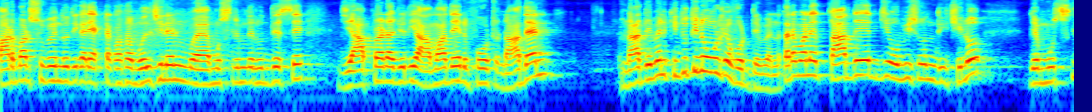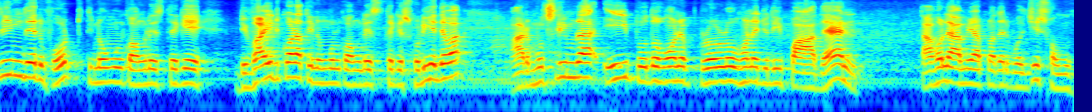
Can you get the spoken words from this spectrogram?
বারবার শুভেন্দু অধিকারী একটা কথা বলছিলেন মুসলিমদের উদ্দেশ্যে যে আপনারা যদি আমাদের ভোট না দেন, না দেবেন কিন্তু তৃণমূলকে ভোট দেবেন না। তার মানে তাদের যে অভিসন্ধি ছিল যে মুসলিমদের ভোট তৃণমূল কংগ্রেস থেকে ডিভাইড করা, তৃণমূল কংগ্রেস থেকে সরিয়ে দেওয়া। আর মুসলিমরা এই প্রলোভনে প্রলোভনে যদি পা দেন, তাহলে আমি আপনাদের বলছি সমূহ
